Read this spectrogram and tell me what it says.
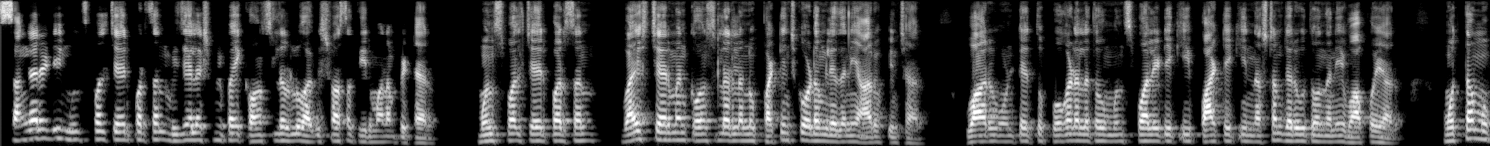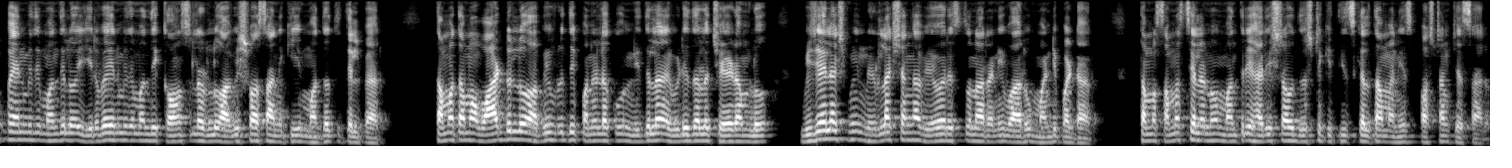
సంగారెడ్డి మున్సిపల్ చైర్పర్సన్ విజయలక్ష్మిపై కౌన్సిలర్లు అవిశ్వాస తీర్మానం పెట్టారు. మున్సిపల్ చైర్పర్సన్ వైస్ చైర్మన్ కౌన్సిలర్లను పట్టించుకోవడం లేదని ఆరోపించారు. వారు ఒంటెత్తు పొగడలతో మున్సిపాలిటీకి పార్టీకి నష్టం జరుగుతోందని వాపోయారు. మొత్తం ముప్పై ఎనిమిది మందిలో ఇరవై ఎనిమిది మంది కౌన్సిలర్లు అవిశ్వాసానికి మద్దతు తెలిపారు. తమ తమ వార్డుల్లో అభివృద్ధి పనులకు నిధుల విడుదల చేయడంలో విజయలక్ష్మి నిర్లక్ష్యంగా వ్యవహరిస్తున్నారని వారు మండిపడ్డారు. తమ సమస్యలను మంత్రి హరీష్ రావు దృష్టికి తీసుకెళ్తామని స్పష్టం చేశారు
